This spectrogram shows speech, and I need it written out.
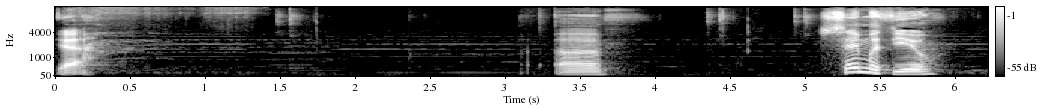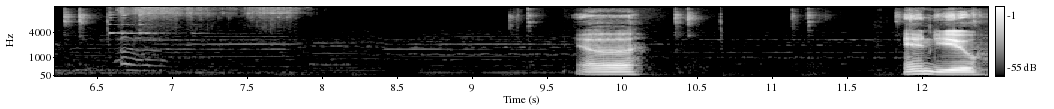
Yeah. Uh... Same with you. Uh, and you.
